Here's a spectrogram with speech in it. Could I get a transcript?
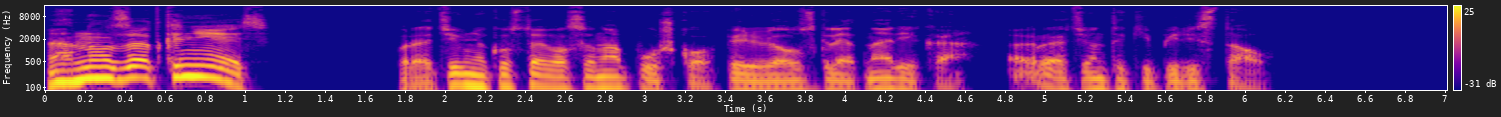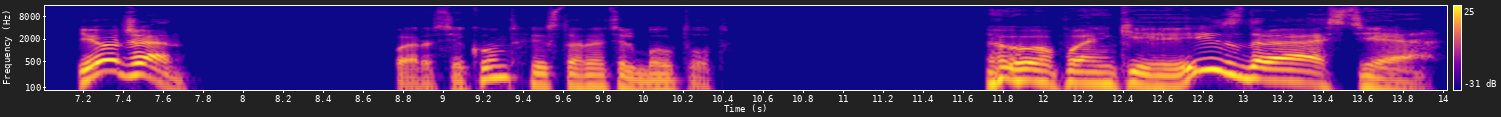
«А ну, заткнись!» Противник уставился на пушку, перевел взгляд на Рика. Орать он таки перестал. «Юджин!» Пара секунд, и старатель был тут. «Опаньки, и здрасте!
